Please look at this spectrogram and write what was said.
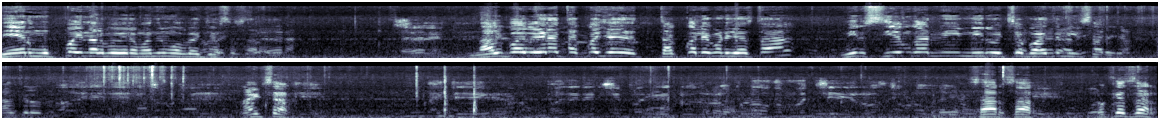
నేను ముప్పై నలభై వేల మందిని మొబైల్ చేస్తాను సార్. నలభై వేల తక్కువ చే- తక్కువ లేకుండా చేస్తా. మీరు సీఎం గారిని మీరు వచ్చే బాధ్యత మీకు సార్ ఇక. నాకు తెలియదు right sir sir sir. Okay sir.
